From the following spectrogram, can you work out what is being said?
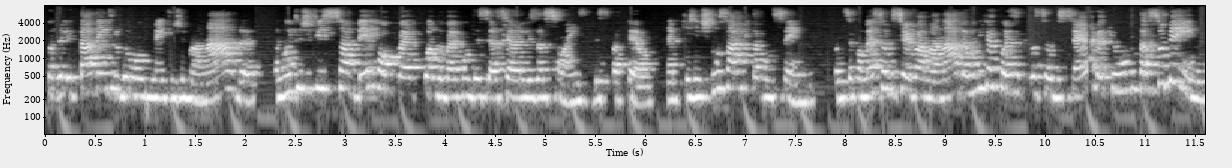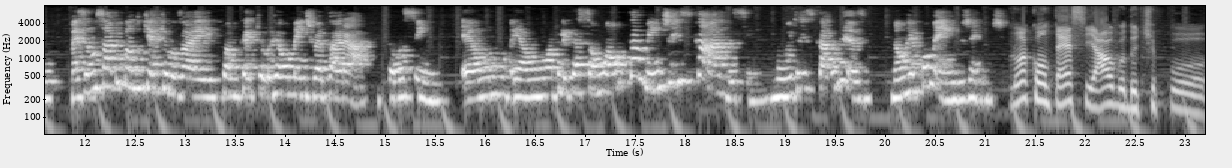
quando ele está dentro do movimento de manada, é muito difícil saber qual é, quando vai acontecer as realizações desse papel, né? Porque a gente não sabe o que está acontecendo. Quando você começa a observar a manada, a única coisa que você observa é que o mundo está subindo. Mas você não sabe quando que aquilo vai, quando que aquilo realmente vai parar. Então, assim, é, um, é uma aplicação altamente arriscada, assim, muito arriscada mesmo. Não recomendo, gente. Não acontece algo do tipo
